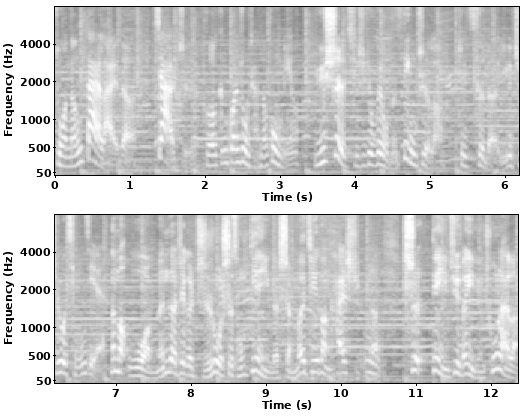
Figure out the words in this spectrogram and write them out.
所能带来的价值和跟观众产生共鸣，于是其实就为我们定制了这次的一个植入情节。那么我们的这个植入是从电影的什么阶段开始的？是电影剧本已经出来了，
